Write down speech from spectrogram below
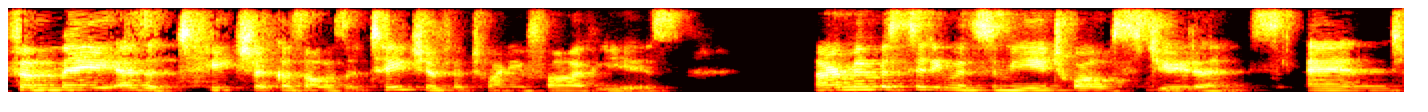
for me as a teacher, because I was a teacher for 25 years, I remember sitting with some year 12 students and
